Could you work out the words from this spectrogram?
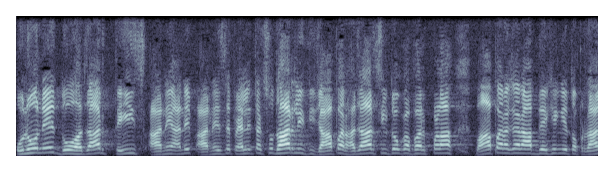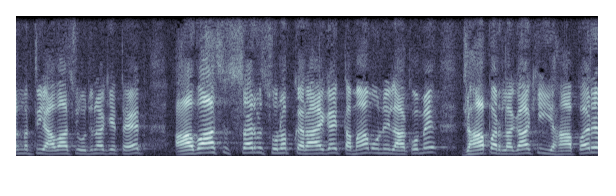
उन्होंने 2023 आने आने आने से पहले तक सुधार ली थी, जहाँ पर हज़ार सीटों का फ़र्क पड़ा, वहाँ पर अगर आप देखेंगे तो प्रधानमंत्री आवास योजना के तहत आवास सर्व सुलभ कराए गए तमाम उन इलाकों में, जहाँ पर लगा कि यहाँ पर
